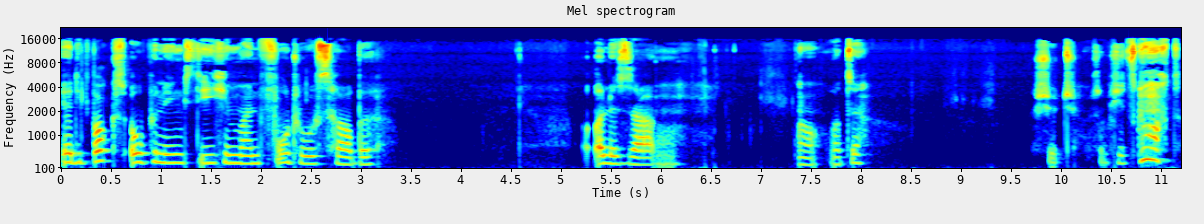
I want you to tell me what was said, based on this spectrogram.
ja, die Box-Openings, die ich in meinen Fotos habe, alle sagen. Oh, warte. Shit, was habe ich jetzt gemacht?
